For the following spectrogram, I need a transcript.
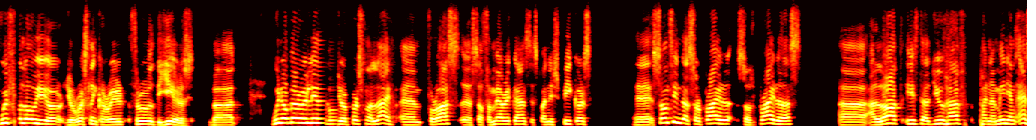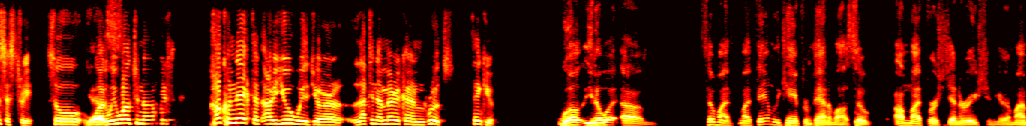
we follow your, your wrestling career through the years, but we know very little about your personal life. And for us, uh, South Americans, Spanish speakers, uh, something that surprised surprised us uh, a lot is that you have Panamanian ancestry. So yes. what we want to know is how connected are you with your Latin American roots? Thank you. Well, you know what? Um, so my my family came from Panama. So I'm my first generation here. My,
